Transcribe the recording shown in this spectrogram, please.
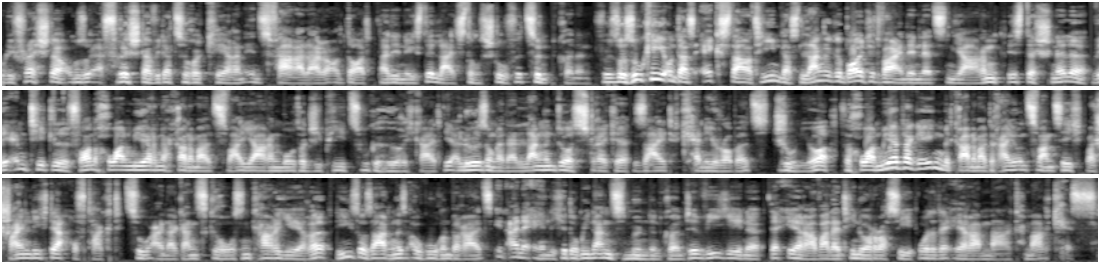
refreshter, umso erfrischter wieder zurückkehren ins Fahrerlager und dort dann die nächste Leistungsstufe zünden können. Für Suzuki und das X-Star-Team, das lange gebeutelt war in den letzten Jahren, ist der schnelle WM-Titel von Juan Mir nach gerade mal zwei Jahren MotoGP-Zugehörigkeit die Erlösung einer langen Durststrecke seit Kenny Roberts Jr. Für Juan Mir dagegen mit gerade mal 23 wahrscheinlich der Auftakt zu einer ganz großen Karriere, die, so sagen es Auguren bereits, in eine ähnliche Dominanz münden könnte wie jene der Ära Valentino Rossi oder der Ära Marc Marquez.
